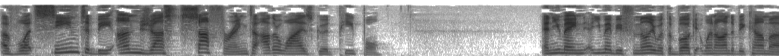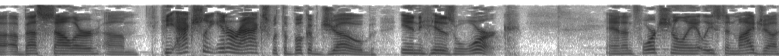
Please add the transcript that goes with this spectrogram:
of what seemed to be unjust suffering to otherwise good people. And you may, you may be familiar with the book. It went on to become a, a bestseller. Um, he actually interacts with the book of Job in his work. And unfortunately, at least in my ju-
